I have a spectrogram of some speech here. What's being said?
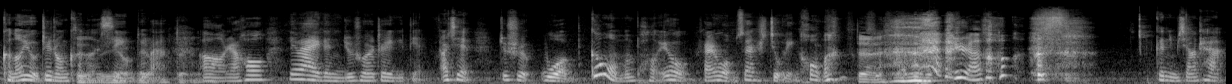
可能有这种可能性对吧？对。嗯，然后另外一个你就说这一点，而且就是我跟我们朋友，反正我们算是九零后嘛，对。然后跟你们相差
